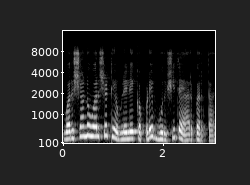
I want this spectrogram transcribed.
वर्षानुवर्ष ठेवलेले कपडे बुरशी तयार करतात.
